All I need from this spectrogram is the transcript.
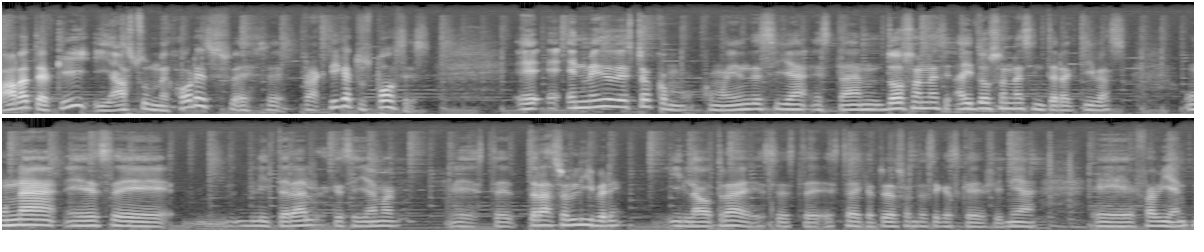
párate aquí y haz tus mejores, este, practica tus poses. En medio de esto, como, como bien decía, están dos zonas, hay dos zonas interactivas. Una es eh, literal que se llama este trazo libre y la otra es este, esta de criaturas fantásticas que definía eh, Fabián.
